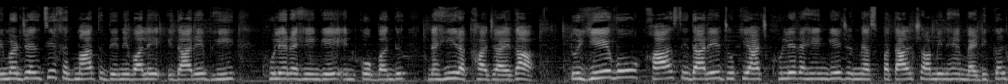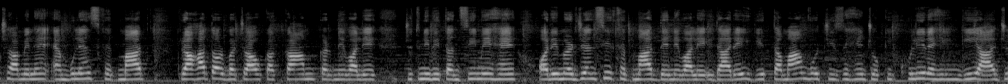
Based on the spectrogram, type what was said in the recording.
इमरजेंसी खिदमात देने वाले इदारे भी खुले रहेंगे, इनको बंद नहीं रखा जाएगा। तो ये वो खास इदारे जो कि आज खुले रहेंगे, जिनमें अस्पताल शामिल हैं, मेडिकल शामिल हैं, एंबुलेंस, खदमात, राहत और बचाव का काम करने वाले जितनी भी तंजीमें हैं और इमरजेंसी खदमात देने वाले इदारे, ये तमाम वो चीज़ें हैं जो कि खुली रहेंगी, आज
